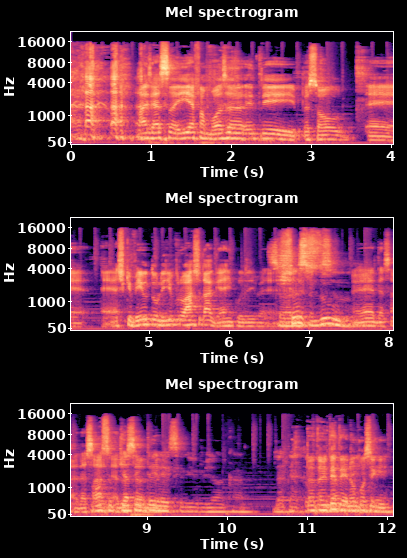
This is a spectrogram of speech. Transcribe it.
Mas essa aí é famosa entre o pessoal. é, é, acho que veio do livro Arte da Guerra, inclusive. É, Tzu. é dessa. é dessa Nossa, é eu já tentei ler esse livro já, cara. Já tentou. Tanto eu tentei, não consegui.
